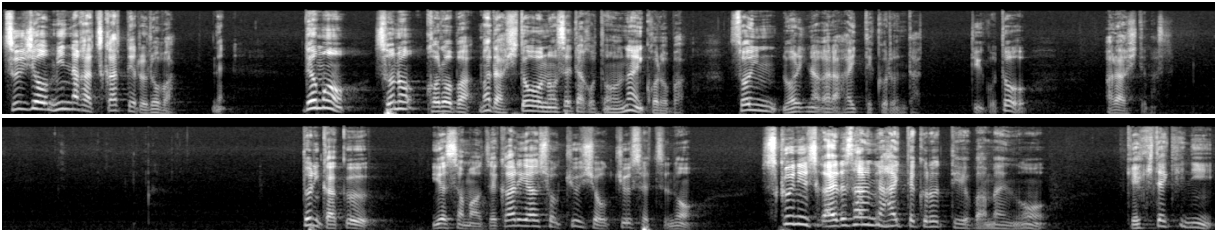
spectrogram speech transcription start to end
通常みんなが使っているロバ、ね、でもその転ばまだ人を乗せたことのない転ばそれに乗りながら入ってくるんだっていうことを表しています。とにかくイエス様はゼカリア書9章9節の救い主がエルサレムに入ってくるっていう場面を劇的に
